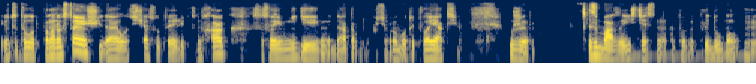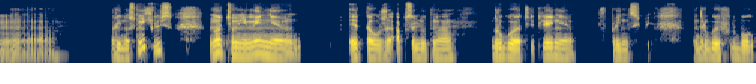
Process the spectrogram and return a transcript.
И вот это вот по нарастающей, да, вот сейчас вот Эрик Тенхак со своими идеями, да, там, допустим, работает в Аяксе уже с базой, естественно, которую придумал Ринус Михельс, но, тем не менее, это уже абсолютно другое ответвление, в принципе другой футбол.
